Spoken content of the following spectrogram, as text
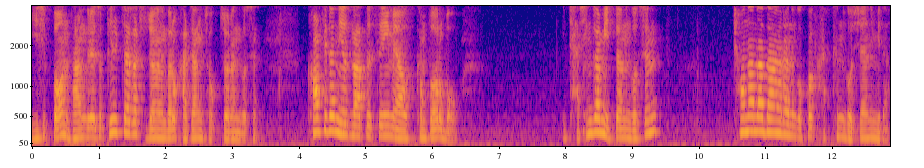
20번 다음 글에서 필자가 주장하는 바로 가장 적절한 것은 confident is not the same as comfortable. 이 자신감이 있다는 것은 편안하다라는 것과 같은 것이 아닙니다.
